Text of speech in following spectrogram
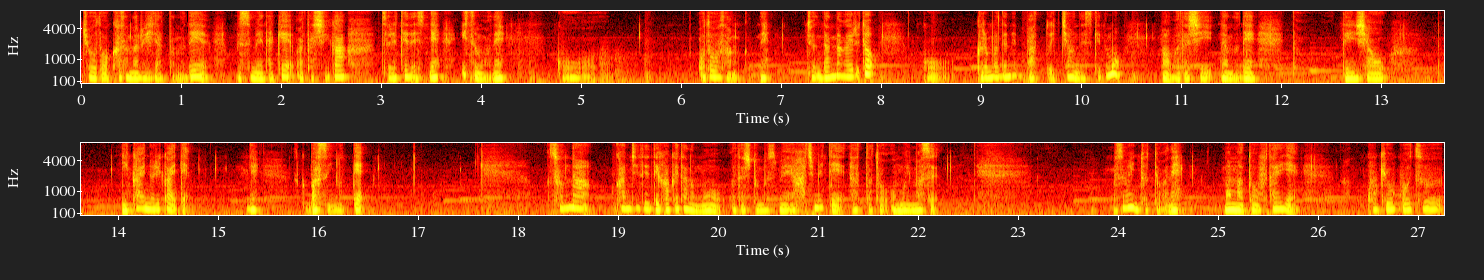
ちょうど重なる日だったので娘だけ私が連れてですねいつもねこうお父さんね旦那がいるとこう車でねバッと行っちゃうんですけども、まあ、私なので電車を2回乗り換えて、ね、バスに乗ってそんな感じで出かけたのも私と娘初めてだったと思います。娘にとってはねママと2人で公共交通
